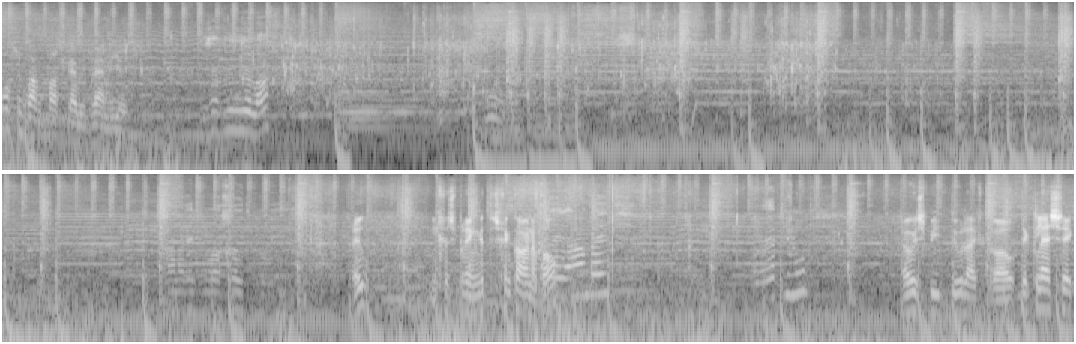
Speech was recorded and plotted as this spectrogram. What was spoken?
Een mosselbak vastkomen zwemmen, joh? Dus even een nul af. Mooi. We gaan er even wel groter proberen. Oh, niet gespringen, het is geen carnaval. Hey, aanbeet. Waar heb je hem op? Oh, Speed Dual Life Pro, de Classic.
